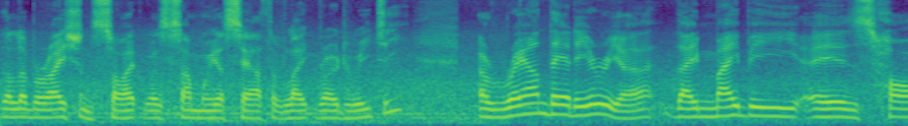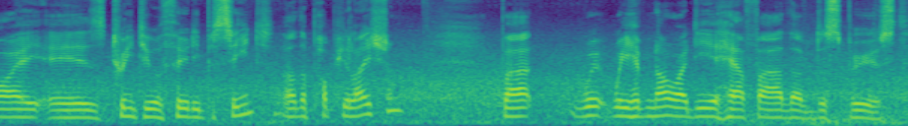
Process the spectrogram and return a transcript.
the liberation site was somewhere south of Lake Rotoiti. Around that area, they may be as high as 20 or 30% of the population, but we, we have no idea how far they've dispersed.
